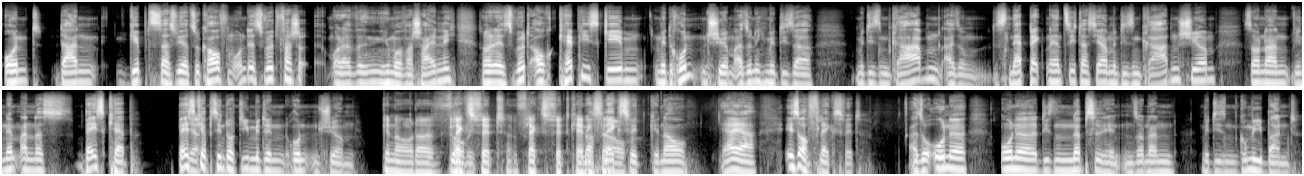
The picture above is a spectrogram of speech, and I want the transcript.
und dann gibt's das wieder zu kaufen. Und es wird oder nicht nur wahrscheinlich, sondern es wird auch Cappies geben mit runden Schirmen, also nicht mit dieser mit diesem Graben, also Snapback nennt sich das ja, mit diesem geraden Schirm, sondern wie nennt man das? Basecap. Basecap sind doch die mit den runden Schirmen. Genau, oder Flexfit. Flexfit kenne ich ja auch. Flexfit, genau. Ja, ja. Ist auch Flexfit. Also ohne, ohne diesen Nöpsel hinten, sondern mit diesem Gummiband,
